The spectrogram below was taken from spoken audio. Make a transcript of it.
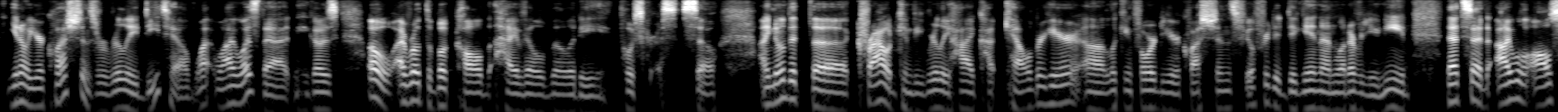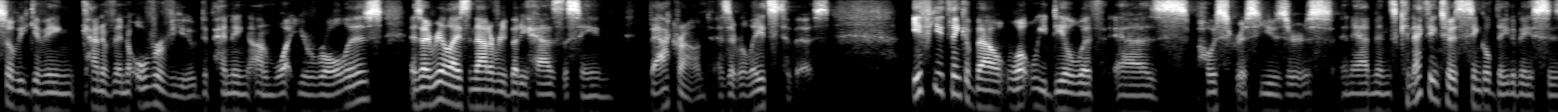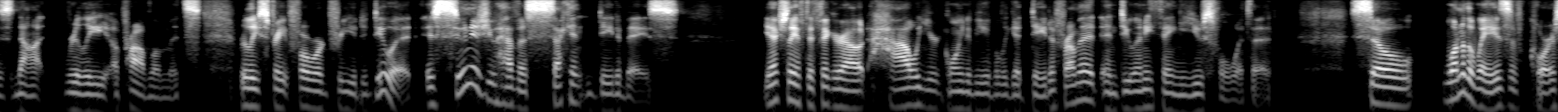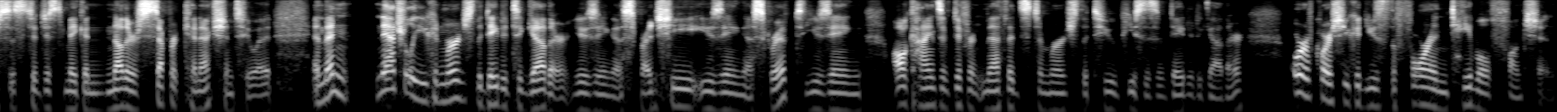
you know, your questions were really detailed. Why, why was that? And he goes, oh, I wrote the book called High Availability Postgres. So I know that the crowd can be really high caliber here. Uh, looking forward to your questions. Feel free to dig in on whatever you need. That said, I will also be giving kind of an overview depending on what your role is, as I realize not everybody has the same background as it relates to this. If you think about what we deal with as Postgres users and admins, connecting to a single database is not really a problem. It's really straightforward for you to do it. As soon as you have a second database, you actually have to figure out how you're going to be able to get data from it and do anything useful with it. So one of the ways, of course, is to just make another separate connection to it and then naturally you can merge the data together using a spreadsheet, using a script, using all kinds of different methods to merge the two pieces of data together. Or of course you could use the foreign table function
